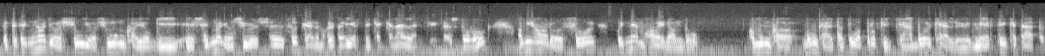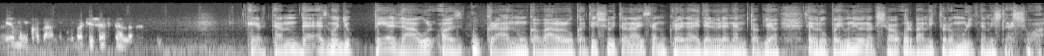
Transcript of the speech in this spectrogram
Tehát ez egy nagyon súlyos munkajogi és egy nagyon súlyos szociáldemokrata értékekkel ellentétes dolog, ami arról szól, hogy nem hajlandó a munka, munkáltató a profitjából kellő mértéket átadni a munkavállalónak, és ezt ellenezni. Értem, de ez mondjuk például az ukrán munkavállalókat is sújtaná, hiszen Ukrajna egyelőre nem tagja az Európai Uniónak, ha Orbán Viktoron múlik, nem is lesz soha.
